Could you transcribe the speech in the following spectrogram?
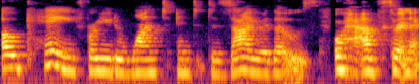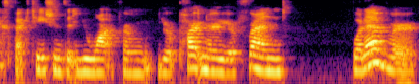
okay for you to want and desire those or have certain expectations that you want from your partner, your friend, whatever.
